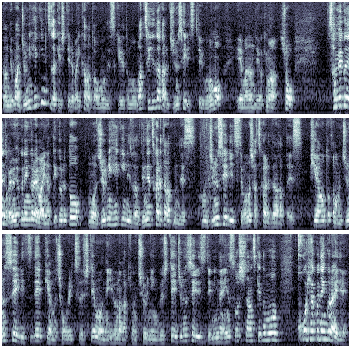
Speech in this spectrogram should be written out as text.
なので、まあ、12平均率だけ知っていればいいかなとは思うんですけれども、まあ、ついでだから純正率というものも学んでおきましょう。300年とか400年ぐらい前になってくると、もう12平均率は全然使われてなかったんです。もう純正率というものしか使われてなかったです。ピアノとかも純正率でピアノ調律して、もうね、いろんな楽器もチューニングして、純正率でみんな演奏してたんですけども、ここ100年ぐらいで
